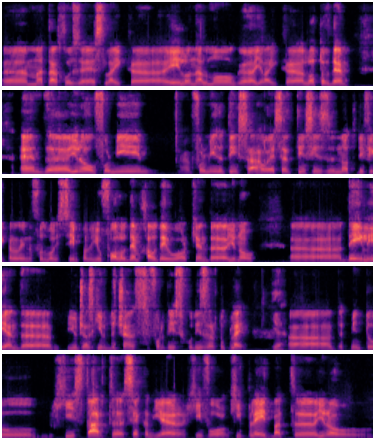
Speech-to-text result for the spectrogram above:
uh, Matan Hozez, like uh, Eylon Almog, uh, like uh, a lot of them, and uh, you know, for me, uh, for me the things how i said things is not difficult in the football is simple. You follow them how they work and uh, you know uh, daily and uh, you just give the chance for this who deserve to play. Yeah. Uh, that mean to he start uh, second year he work, he played but you know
